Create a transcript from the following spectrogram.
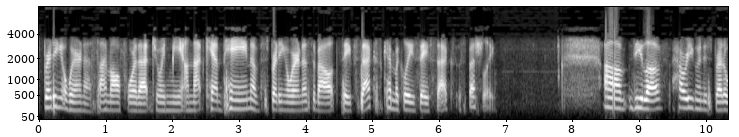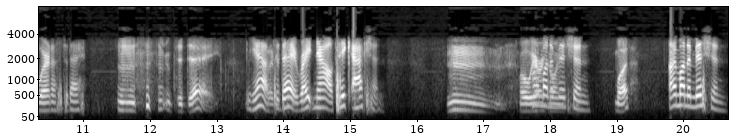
spreading awareness, I'm all for that. Join me on that campaign of spreading awareness about safe sex, chemically safe sex, especially. Um, D Love, how are you going to spread awareness today? Today. Yeah, today, right now. Take action. Hmm. Well, we I'm are on a mission. What? I'm on a mission.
